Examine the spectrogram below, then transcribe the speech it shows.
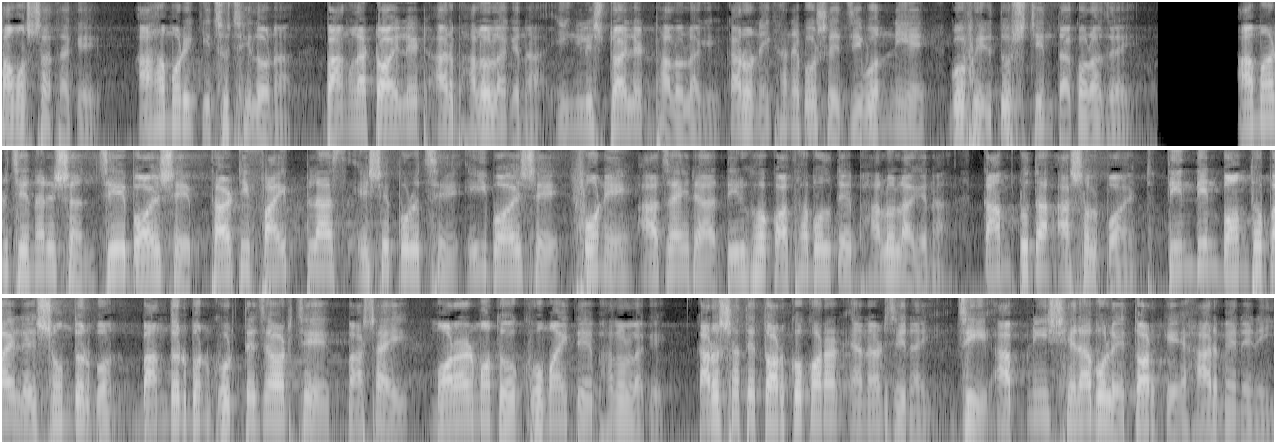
সমস্যা থাকে। আহামরি কিছু ছিল না। বাংলা টয়লেট আর ভালো লাগে না, ইংলিশ টয়লেট ভালো লাগে, কারণ এখানে বসে জীবন নিয়ে গভীর দুশ্চিন্তা করা যায়। আমার জেনারেশন যে বয়সে থার্টি ফাইভ প্লাস এসে পড়েছে, এই বয়সে ফোনে আজাইরা দীর্ঘ কথা বলতে ভালো লাগে না। কাম টু দ্য আসল পয়েন্ট তিন দিন বন্ধ পাইলে সুন্দরবন, বান্দরবন ঘুরতে যাওয়ার চেয়ে বাসায় মরার মতো ঘুমাইতে ভালো লাগে। কারোর সাথে তর্ক করার এনার্জি নাই। জি, আপনি সেরা বলে তর্কে হার মেনে নেই।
